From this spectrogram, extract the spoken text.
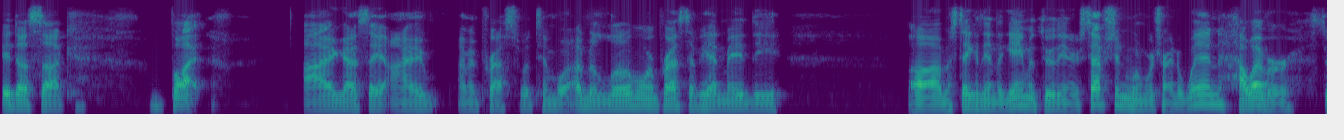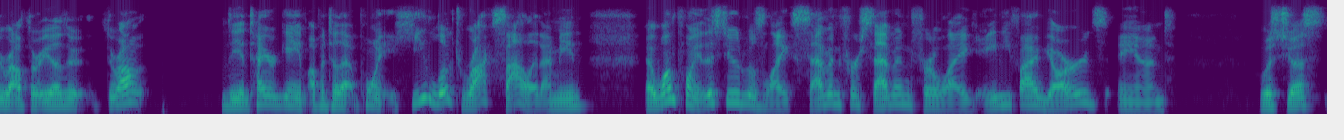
It does suck. But I gotta say, I I'm impressed with Tim Boyle. I've been a little more impressed if he had made the uh, mistake at the end of the game and threw the interception when we're trying to win. However, throughout the other throughout the entire game up until that point, he looked rock solid. I mean, at one point, this dude was like seven for seven for like 85 yards and was just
